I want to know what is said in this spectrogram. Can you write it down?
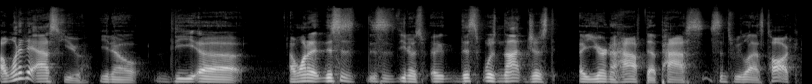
I wanted to ask you, you know, the, uh, I wanted, this is, this is, you know, uh, this was not just a year and a half that passed since we last talked.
